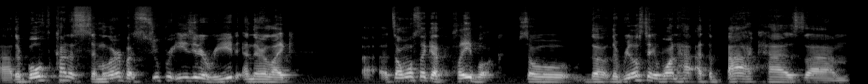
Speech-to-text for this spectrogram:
Uh, they're both kind of similar, but super easy to read, and they're like uh, it's almost like a playbook. So the the real estate one ha- at the back has um,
